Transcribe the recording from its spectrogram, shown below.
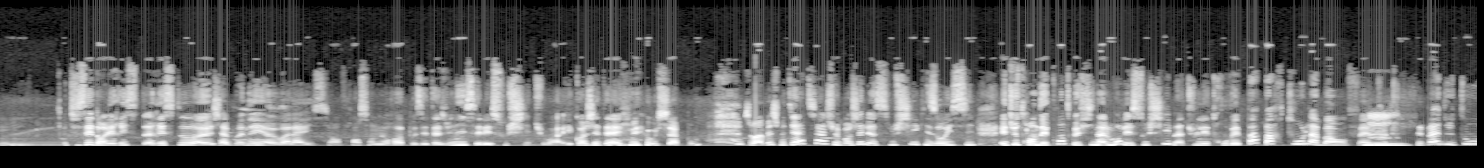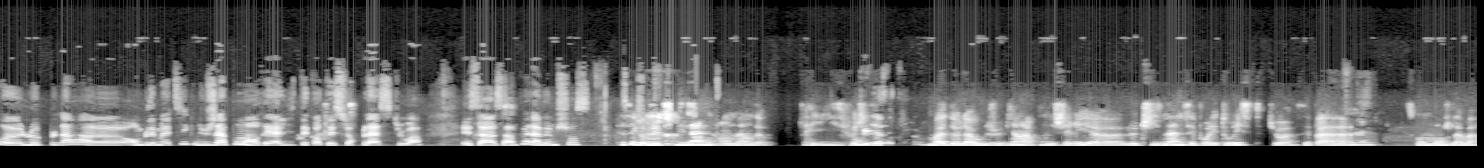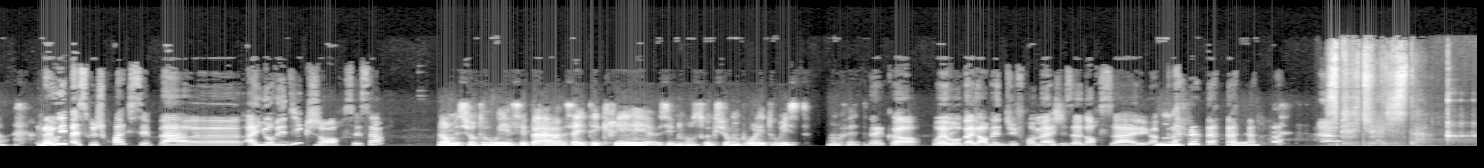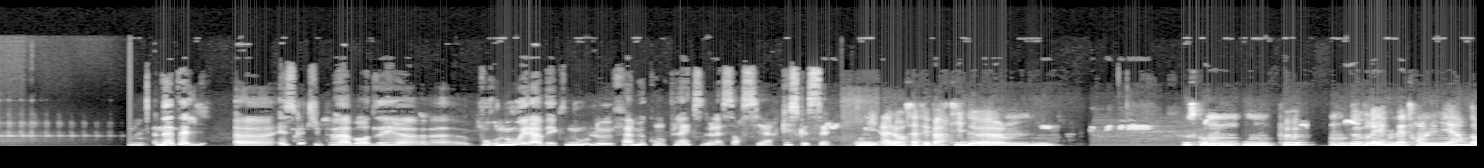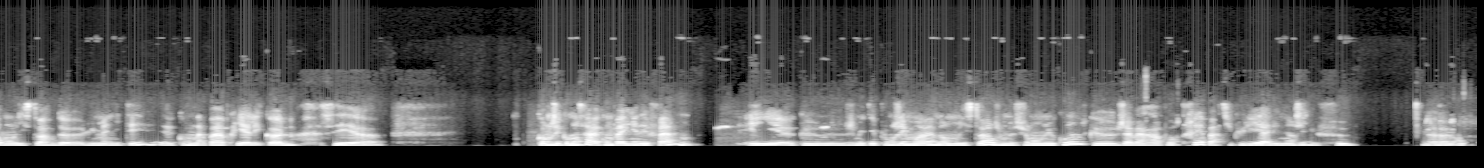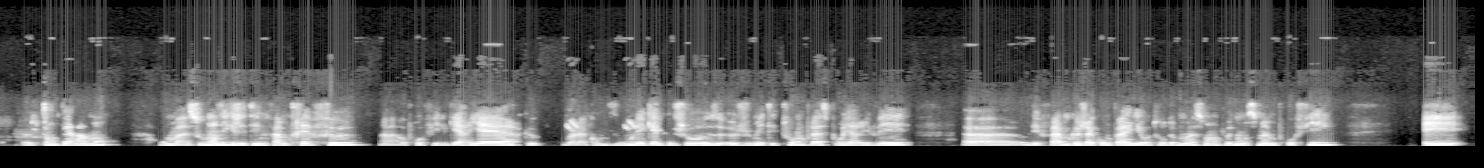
tu sais, dans les restos euh, japonais, euh, voilà, ici en France, en Europe, aux États-Unis, c'est les sushis, tu vois. Et quand j'étais allée au Japon, je me rappelle, je me disais ah tiens, je vais manger les sushis qu'ils ont ici. Et tu te rendais compte que finalement les sushis, bah tu les trouvais pas partout là-bas en fait. Mm. C'est pas du tout le plat emblématique du Japon en réalité quand tu es sur place, tu vois. Et c'est un peu la même chose. C'est comme le en Inde. Il faut dire, moi, de là où je viens, à Pondichéry, euh, le cheese naan, c'est pour les touristes, tu vois. C'est pas ah ce qu'on mange là-bas. Bah oui, parce que je crois que c'est pas euh, ayurvédique, genre, c'est ça? Non, mais surtout, oui, c'est pas. Ça a été créé, c'est une construction pour les touristes, en fait. D'accord. Ouais, on va leur mettre du fromage, ils adorent ça. Allez, hop. Spiritualista. Nathalie, euh, est-ce que tu peux aborder euh, pour nous et avec nous le fameux complexe de la sorcière? Qu'est-ce que c'est? Oui, alors ça fait partie de euh, tout ce qu'on peut, on devrait mettre en lumière dans l'histoire de l'humanité, qu'on n'a pas appris à l'école. C'est quand j'ai commencé à accompagner des femmes et que je m'étais plongée moi-même dans mon histoire, je me suis rendu compte que j'avais un rapport très particulier à l'énergie du feu, mmh. tempérament on m'a souvent dit que j'étais une femme très feu, hein, au profil guerrière, que voilà, quand je voulais quelque chose, je mettais tout en place pour y arriver. Euh, les femmes que j'accompagne autour de moi sont un peu dans ce même profil. Et,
